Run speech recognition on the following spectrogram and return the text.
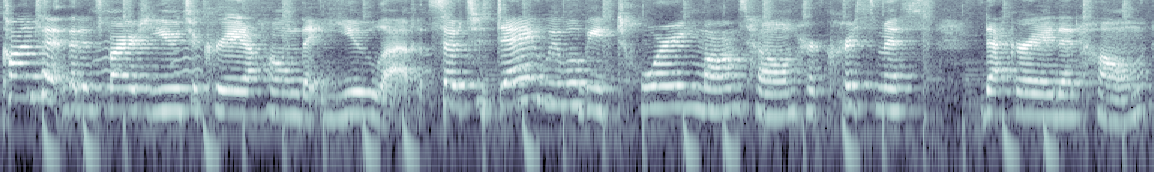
content that inspires you to create a home that you love. So today we will be touring mom's home, her Christmas decorated home.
